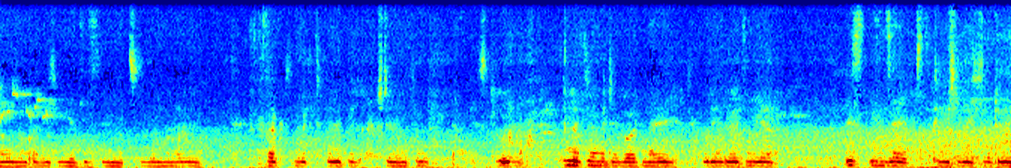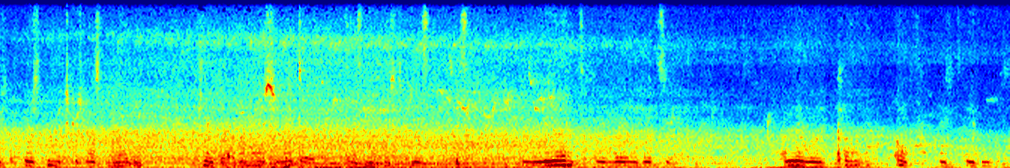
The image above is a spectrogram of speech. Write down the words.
langsam kann ich mir die Szene zusammenhalten. Sagt mit Philippe Einstellung 5, gehst du in Relation mit den Worten, hey, der Pudding gehört mir ist ihn selbst. Grüße dich natürlich am besten mit geschlossenen Augen. Knippe, aber nur so, dass das noch nicht alles ist. Leon wollen wird sie alle wohl kaum aufrichten.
